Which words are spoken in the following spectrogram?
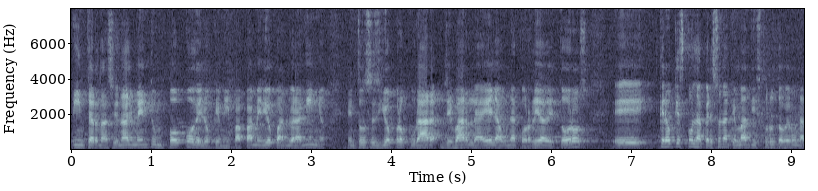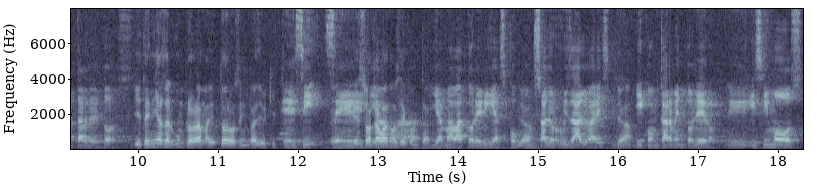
internacionalmente un poco de lo que mi papá me dio cuando era niño. Entonces yo procurar llevarle a él a una corrida de toros eh, creo que es con la persona que más disfruto ver una tarde de toros. ¿Y tenías algún programa de toros en Radio Quito? Eh, sí, se eso acabamos de contar. Llamaba Torerías con Gonzalo Ruiz Álvarez y con Carmen Toledo. hicimos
